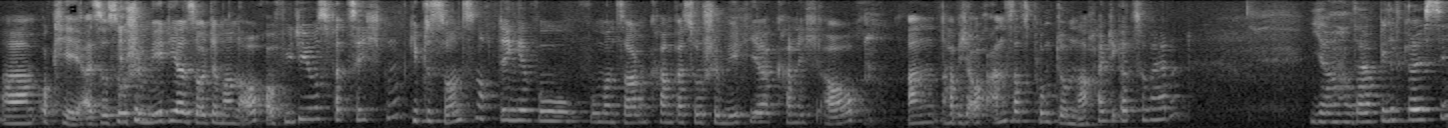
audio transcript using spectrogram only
Ähm, okay, also Social Media sollte man auch auf Videos verzichten. Gibt es sonst noch Dinge, wo, wo man sagen kann, bei Social Media kann ich auch, habe ich auch Ansatzpunkte, um nachhaltiger zu werden? Ja, halt auch Bildgröße.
